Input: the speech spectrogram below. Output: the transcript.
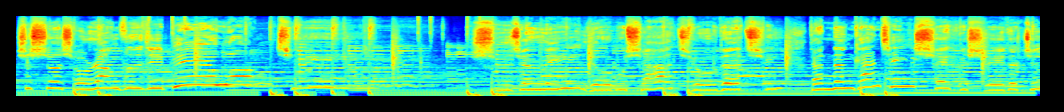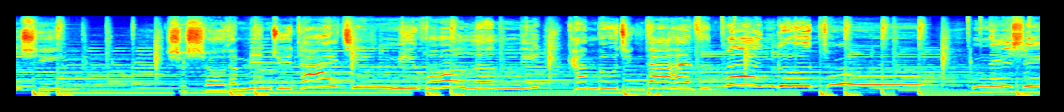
是射手，让自己别忘记。时间里留不下旧的情，但能看清谁和谁的真心。射手的面具太紧，迷惑了你，看不清他孩子本孤独内心。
